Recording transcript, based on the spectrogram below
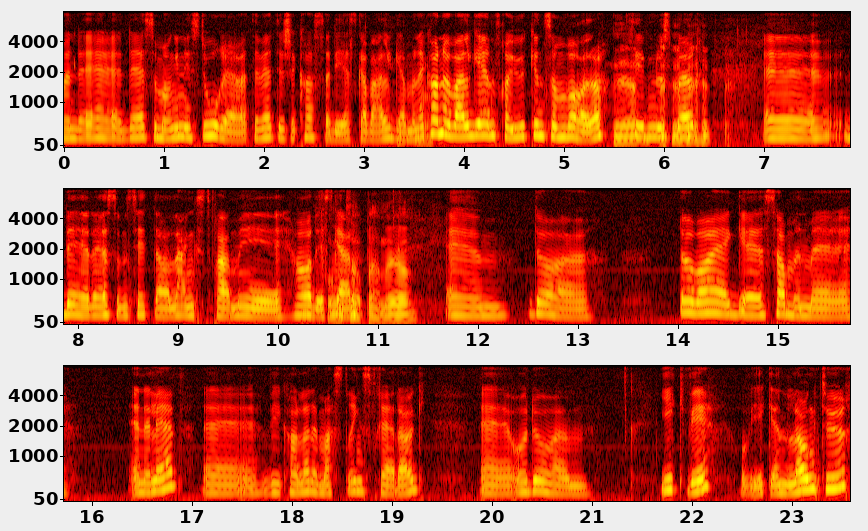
men det er, det er, så mange historier at jeg vet ikke hvilken de jeg skal velge. Men jeg kan jo velge en fra uken som var, da, Ja. siden du spør. Eh, det er det som sitter lengst fremme i harddisken. Ja. Eh, da, da var jeg eh, sammen med en elev. Eh, vi kaller det mestringsfredag. Eh, og da gikk vi, og vi gikk en lang tur.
